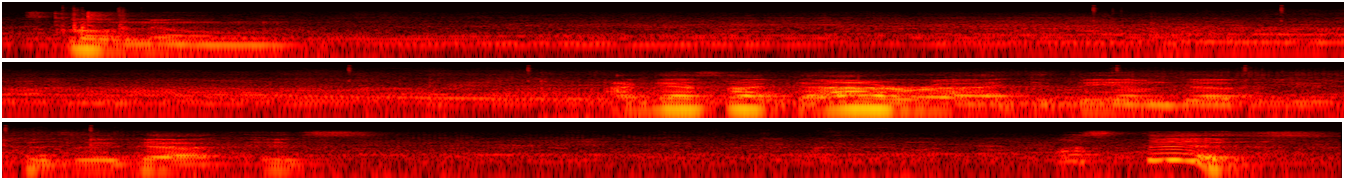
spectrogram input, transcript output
Let's go noon. I guess I gotta ride the BMW because it got it's. What's this?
